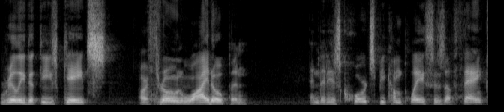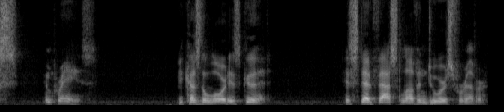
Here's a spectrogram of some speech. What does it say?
really that these gates are thrown wide open and that his courts become places of thanks and praise because the Lord is good. His steadfast love endures forever,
